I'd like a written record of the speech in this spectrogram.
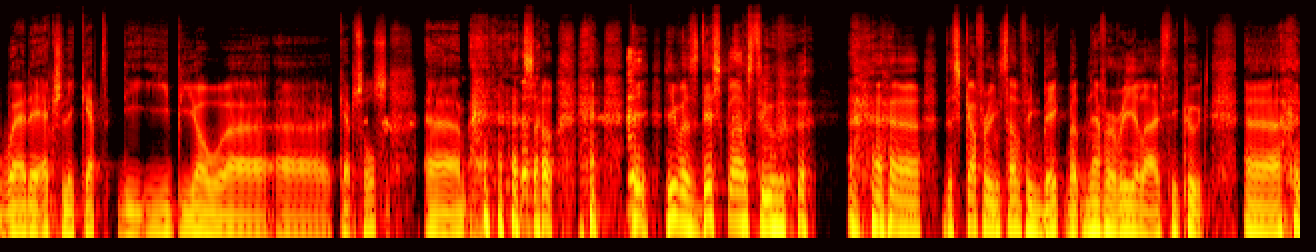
where they actually kept the EPO uh, uh, capsules. Um, so he, he was this close to discovering something big, but never realized he could. Uh,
